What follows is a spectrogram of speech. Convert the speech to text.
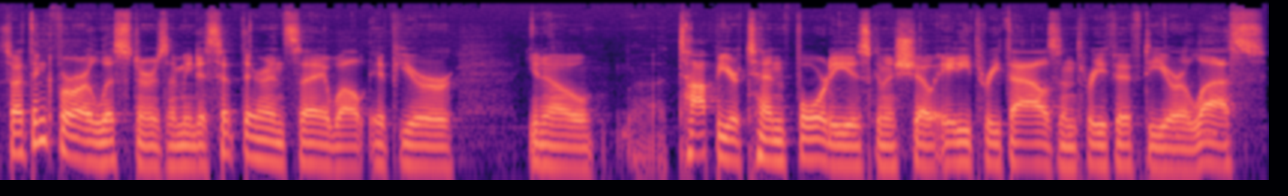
So I think for our listeners, I mean, to sit there and say, well, if your, you know, uh, top of your 1040 is going to show 83,350 or less,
